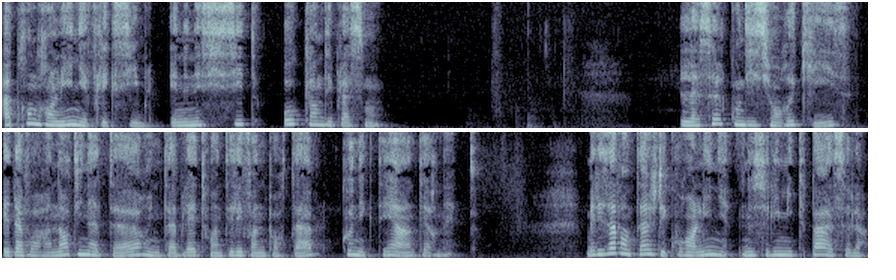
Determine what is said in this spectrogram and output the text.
apprendre en ligne est flexible et ne nécessite aucun déplacement. La seule condition requise est d'avoir un ordinateur, une tablette ou un téléphone portable connecté à Internet. Mais les avantages des cours en ligne ne se limitent pas à cela.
